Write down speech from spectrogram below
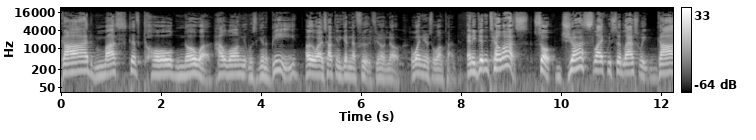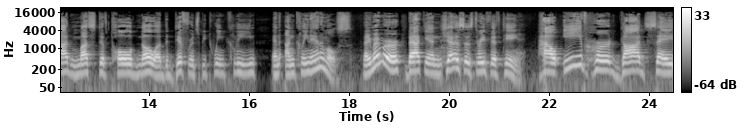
God must have told Noah how long it was going to be. Otherwise, how can you get enough food if you don't know? One year is a long time and he didn't tell us. So, just like we said last week, God must have told Noah the difference between clean and unclean animals. Now, remember back in Genesis 3:15, how Eve heard God say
